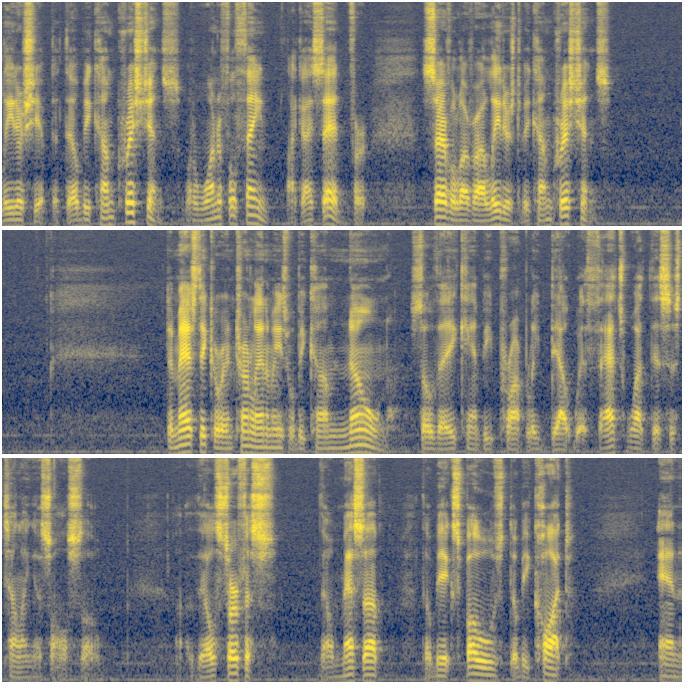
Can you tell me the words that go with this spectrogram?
leadership, that they'll become Christians. What a wonderful thing, like I said, for several of our leaders to become Christians. Domestic or internal enemies will become known so they can be properly dealt with. That's what this is telling us also. Uh, they'll surface, they'll mess up, they'll be exposed, they'll be caught, and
